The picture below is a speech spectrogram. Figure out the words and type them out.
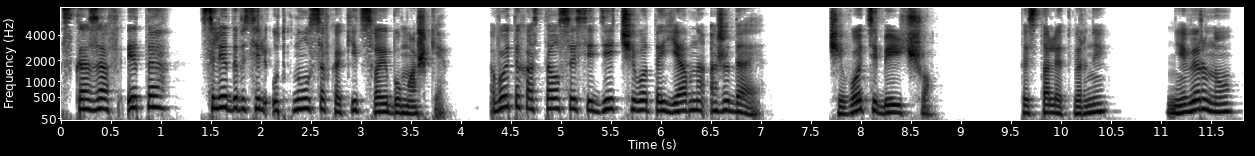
Сказав это, следователь уткнулся в какие-то свои бумажки. Войтах остался сидеть, чего-то явно ожидая. «Чего тебе еще?» «Пистолет верни». «Не верну.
